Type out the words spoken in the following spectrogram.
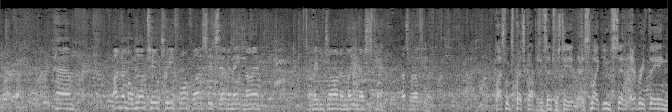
the? Um, I'm number one, two, three, four, five, six, seven, eight, nine, and maybe Jon and Mighty Mouse is ten. That's what I feel. Last week's press conference was interesting. It seemed like you said everything.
